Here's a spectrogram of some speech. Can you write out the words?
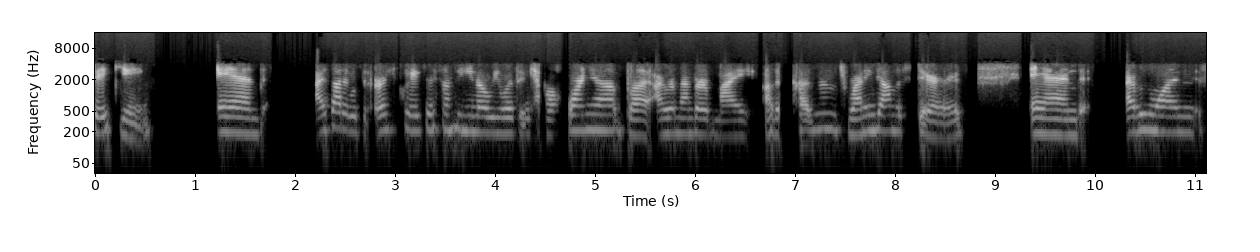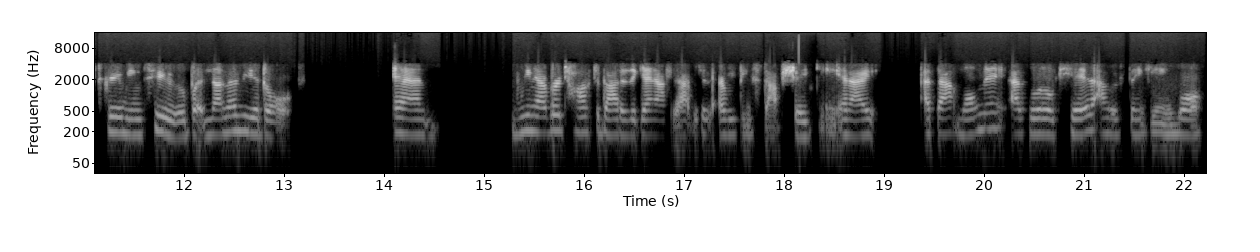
shaking. And I thought it was an earthquake or something. You know, we was in California, but I remember my other cousins running down the stairs and everyone screaming too, but none of the adults. And we never talked about it again after that because everything stopped shaking. And I, at that moment, as a little kid, I was thinking, well,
